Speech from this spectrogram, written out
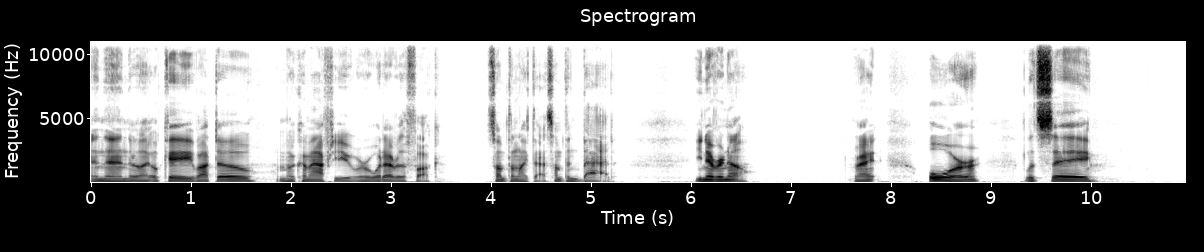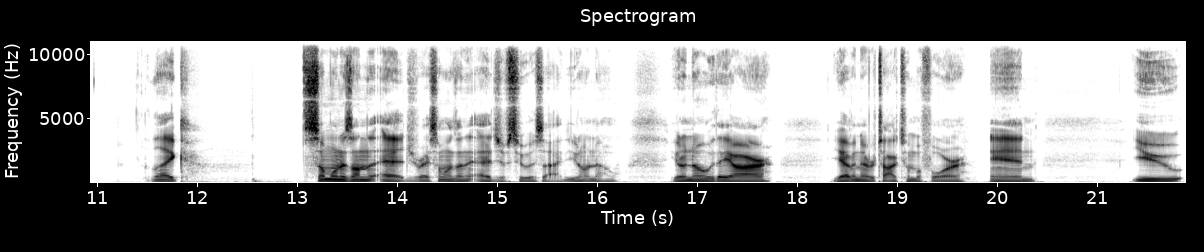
And then they're like, okay, Vato, I'm gonna come after you, or whatever the fuck, something like that, something bad. You never know, right? Or let's say, like, someone is on the edge, right? Someone's on the edge of suicide. You don't know, you don't know who they are. You haven't never talked to them before, and you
